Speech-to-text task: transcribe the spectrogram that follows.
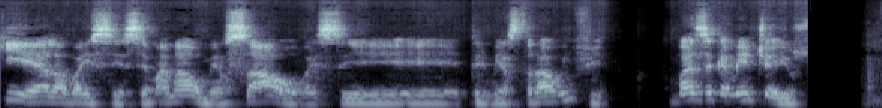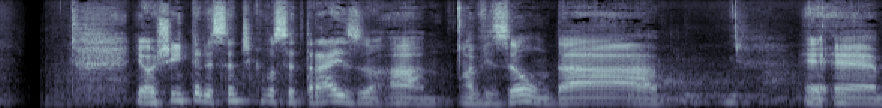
que ela vai ser semanal, mensal, vai ser eh, trimestral, enfim. Basicamente é isso. Eu achei interessante que você traz a, a visão da, é, é,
